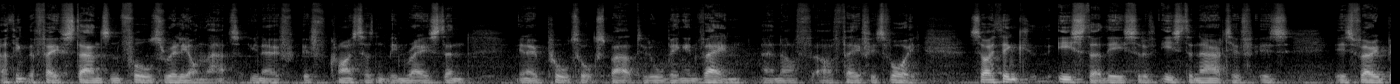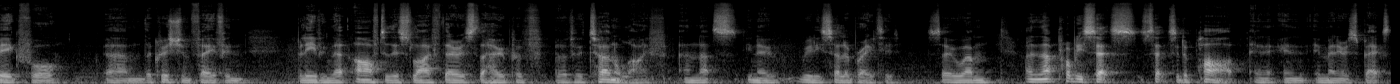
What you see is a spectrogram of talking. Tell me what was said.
I think the faith stands and falls really on that. You know, if if Christ hasn't been raised, then you know Paul talks about it all being in vain, and our our faith is void. So I think Easter, the sort of Easter narrative, is is very big for um, the Christian faith in believing that after this life there is the hope of, of eternal life, and that's you know really celebrated. So um, and that probably sets sets it apart in, in, in many respects.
